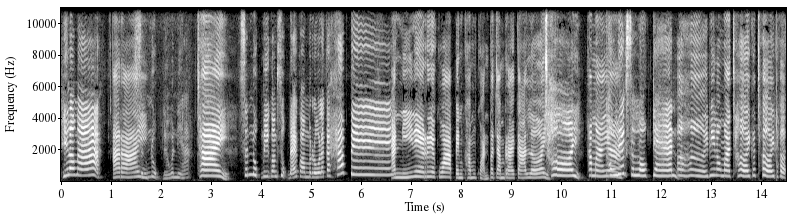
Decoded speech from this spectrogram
พี่เรามาอะไร สนุกเนอะวันเนี้ย ใช่ สนุกมีความสุขได้ความรู้แล้วก็ happy อันนี้เนี่ยเรียกว่าเป็นคำขวัญประจำรายการเลยเชยทำไมอะเขาเรียกสโลแกนเออเฮ้ยพี่เรามาเชยก็เชยเถอะ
